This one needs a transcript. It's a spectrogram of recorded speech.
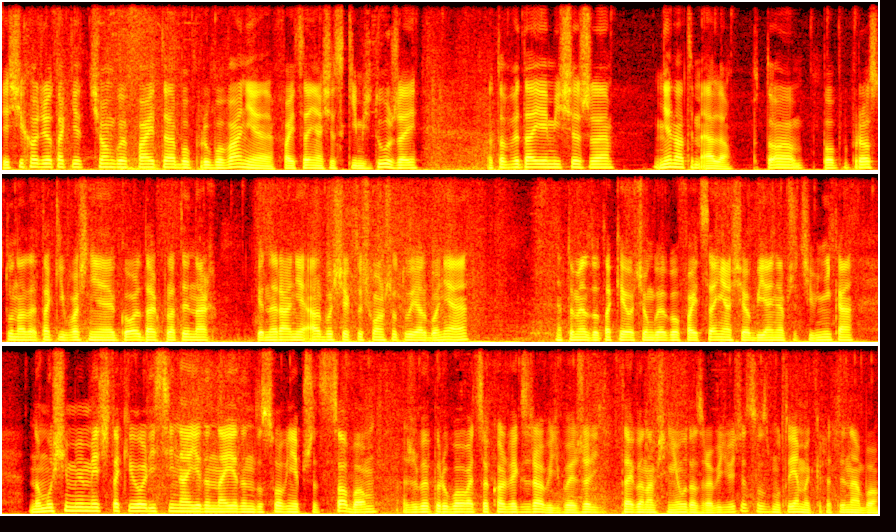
Jeśli chodzi o takie ciągłe fajty albo próbowanie fajcenia się z kimś dłużej, no to wydaje mi się, że nie na tym elo. To po prostu na takich właśnie goldach, platynach generalnie albo się ktoś one-shotuje, albo nie. Natomiast do takiego ciągłego fajcenia się, obijania przeciwnika, no musimy mieć takiego Lisina jeden na jeden dosłownie przed sobą, żeby próbować cokolwiek zrobić, bo jeżeli tego nam się nie uda zrobić, wiecie co, zmutujemy kretyna, bo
